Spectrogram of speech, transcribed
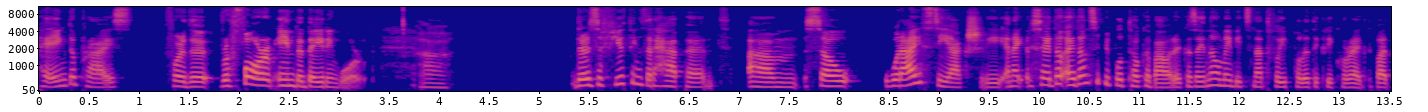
paying the price for the reform in the dating world. Ah. There's a few things that happened. Um, so what I see actually, and I, so I, don't, I don't see people talk about it because I know maybe it's not fully politically correct, but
